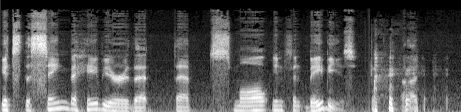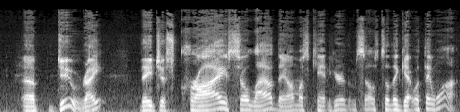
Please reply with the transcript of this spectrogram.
it's the same behavior that that small infant babies uh, uh, do, right? They just cry so loud they almost can't hear themselves till they get what they want.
